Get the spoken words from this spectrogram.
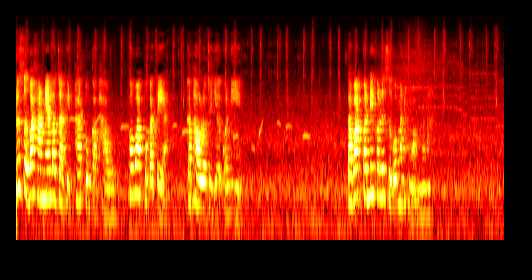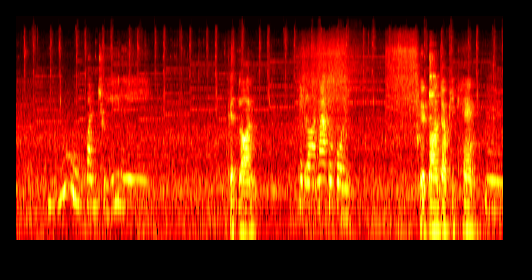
รู้สึกว่าครั้งเนี้ยเราจะผิดพลาดตรงกะเพราเพราะว่าปกติอะกะเพราเราจะเยอะกว่านี้ แต่ว่าก็นี่ก็รู้สึกว่ามันหอมแล้วนะอู้ควันฉุยเลย เผ็ดร้อน เผ็ดร้อนมากทุกคน เผ็ดร้อนจะเอาพริกแห้ง อืม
